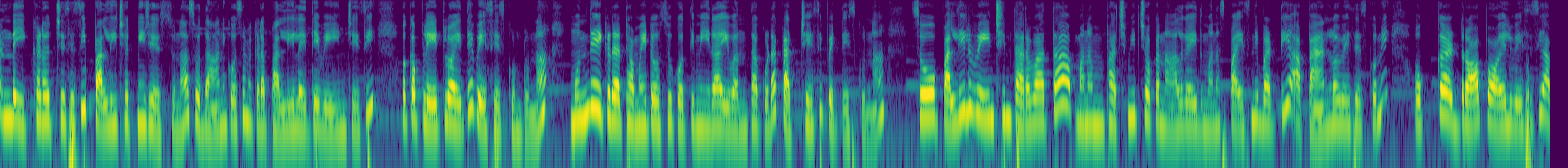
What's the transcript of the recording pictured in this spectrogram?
అండ్ ఇక్కడ వచ్చేసేసి పల్లీ చట్నీ చేస్తున్నా. సో దానికోసం ఇక్కడ పల్లీలు అయితే వేయించేసి ఒక ప్లేట్లో అయితే వేసేసుకుంటున్నా. ముందే ఇక్కడ టమాటోస్ కొత్తిమీర ఇవంతా కూడా కట్ చేసి పెట్టేసుకున్నా. సో పల్లీలు వేయించిన తర్వాత మనం పచ్చిమిర్చి ఒక నాలుగైదు మన స్పైస్ని బట్టి ఆ ప్యాన్లో వేసేసుకొని ఒక్క డ్రాప్ ఆయిల్ వేసేసి ఆ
